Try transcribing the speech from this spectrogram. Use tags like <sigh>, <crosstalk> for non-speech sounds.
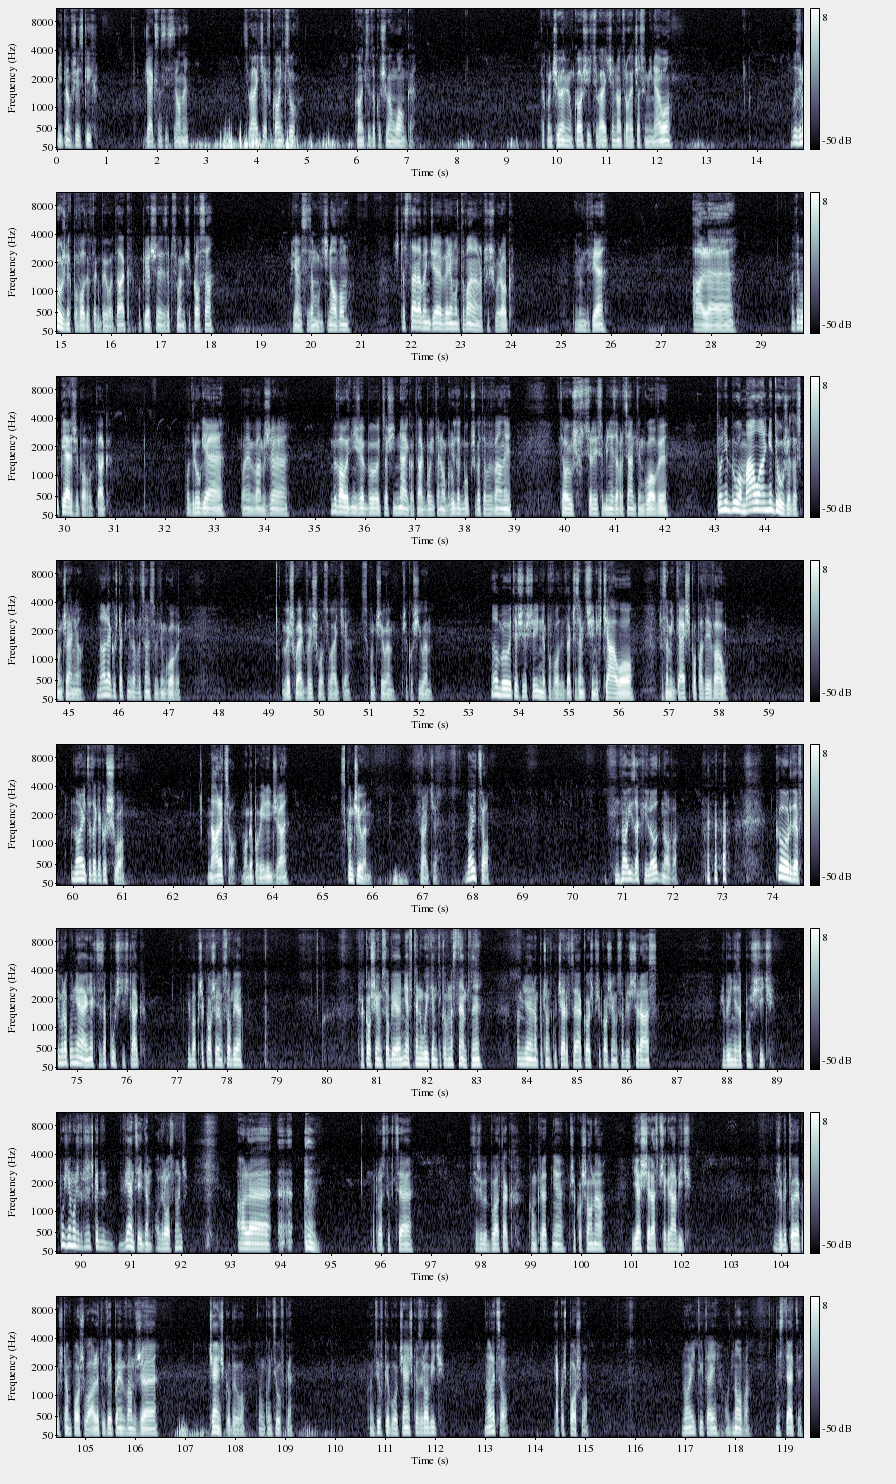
Witam wszystkich. Jackson z tej strony. Słuchajcie, w końcu, w końcu dokosiłem łąkę. Dokończyłem ją kosić, słuchajcie, no trochę czasu minęło. No z różnych powodów tak było, tak? Po pierwsze zepsuła mi się kosa. Musiałem sobie zamówić nową. Ta stara będzie wyremontowana na przyszły rok. Będą dwie. Ale no to był pierwszy powód, tak? Po drugie, powiem wam, że bywały dni, że było coś innego, tak? Bo i ten ogródek był przygotowywany. To już wtedy sobie nie zawracałem tym głowy. To nie było mało, ale nie dużo do skończenia. No ale jakoś tak nie zawracałem sobie tym głowy. Wyszło jak wyszło, słuchajcie. Skończyłem, przekosiłem. No były też jeszcze inne powody, tak? Czasami to się nie chciało, czasami deszcz popadywał. No i to tak jakoś szło. No ale co? Mogę powiedzieć, że skończyłem. Słuchajcie. No i co? <laughs> No i za chwilę od nowa. <laughs> Kurde, w tym roku nie, nie chcę zapuścić, tak? Chyba przekoszę sobie. Przekoszę sobie nie w ten weekend, tylko w następny. Mam nadzieję na początku czerwca jakoś. Przekoszę sobie jeszcze raz, żeby jej nie zapuścić. Później może troszeczkę więcej dam odrosnąć, ale <clears throat> po prostu chcę, chcę, żeby była tak konkretnie przekoszona. Jeszcze raz przegrabić, żeby to jakoś tam poszło, ale tutaj powiem Wam, że ciężko było tą końcówkę. Końcówkę było ciężko zrobić, no ale co? Jakoś poszło. No i tutaj od nowa. Niestety.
